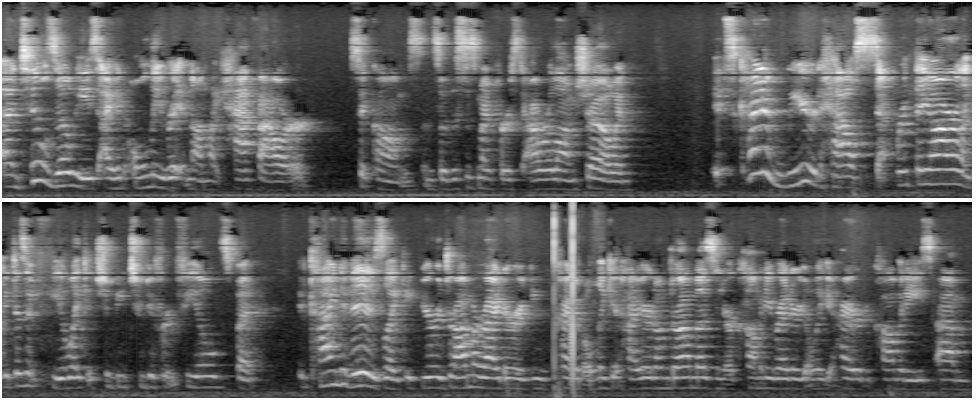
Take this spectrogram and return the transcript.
until Zoey's, I had only written on like half hour sitcoms, and so this is my first hour long show, and it's kind of weird how separate they are. Like it doesn't feel like it should be two different fields, but it kind of is. Like if you're a drama writer, you kind of only get hired on dramas, and you're a comedy writer, you only get hired on comedies. Um,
